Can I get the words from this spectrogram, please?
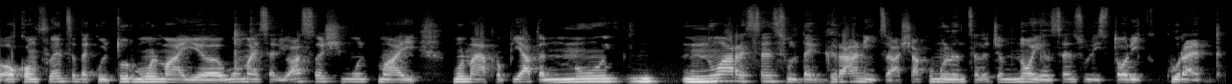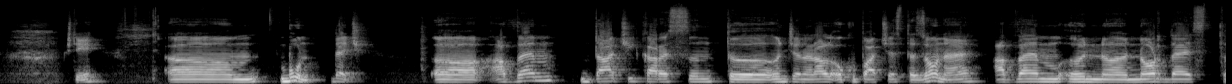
o confluență de culturi mult mai, mult mai serioasă și mult mai, mult mai apropiată. Nu, nu are sensul de graniță așa cum îl înțelegem noi în sensul istoric curent știi? Um, bun, deci uh, avem dacii care sunt uh, în general ocupă aceste zone. Avem în uh, nord-est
